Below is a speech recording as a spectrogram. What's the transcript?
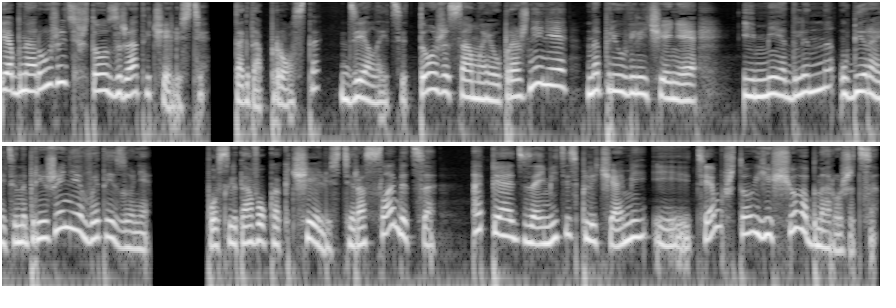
и обнаружить, что сжаты челюсти. Тогда просто делайте то же самое упражнение на преувеличение и медленно убирайте напряжение в этой зоне. После того, как челюсти расслабятся, опять займитесь плечами и тем, что еще обнаружится.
